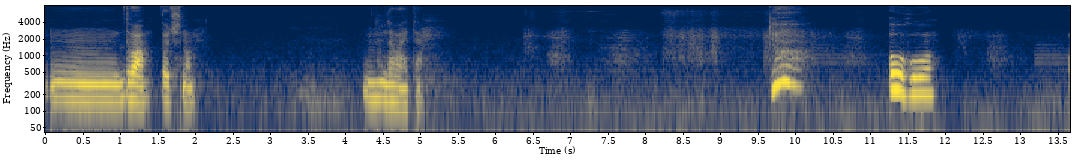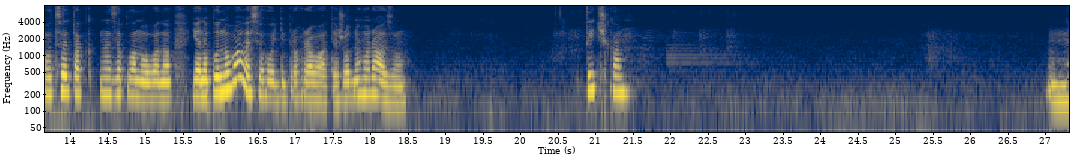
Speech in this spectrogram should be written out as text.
два, точно. Ну, давайте. Ого. Оце так не заплановано. Я не планувала сьогодні програвати жодного разу. Тичка. М.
